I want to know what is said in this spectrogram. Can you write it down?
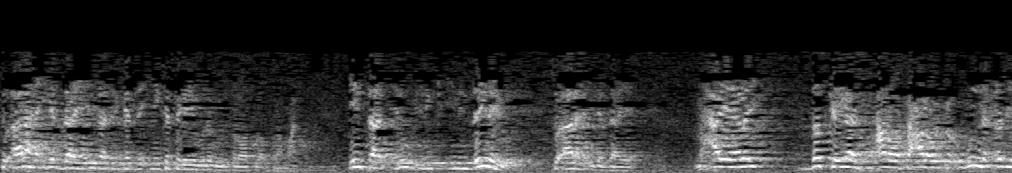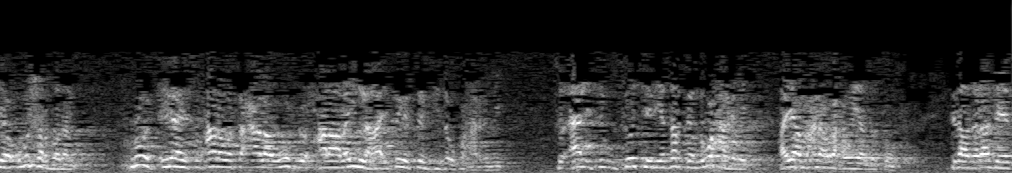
su'aalaha iga daaya intaan idinka tegayo buu nabigu salawatullahi waslamu calayh intaan inuu idin daynayo su'aalaha iga daaya maxaa yeelay dadka ilaahay subxaana watacaala wuxuu ugu necab yahay ugu shar badan. Ruux ilaahay subxaana watacaala wuxuu xalaalayn lahaa isaga seefkiisa uu ku xarimay. Su'aal isaga uu soo jeediya darteed lagu xarimay ayaa macnaha waxa weeyaan dadka sidaa daraaddeed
